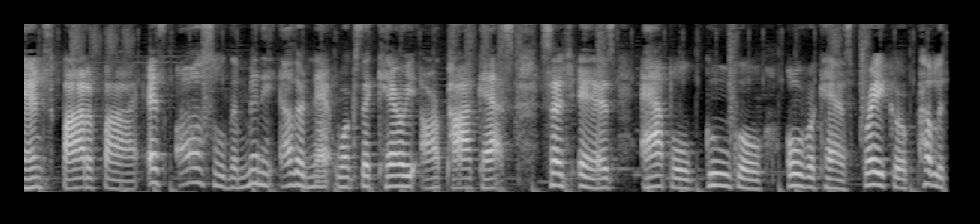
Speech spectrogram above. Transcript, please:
and Spotify, as also the many other networks that carry our podcast, such as Apple, Google, Overcast, Breaker, Public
